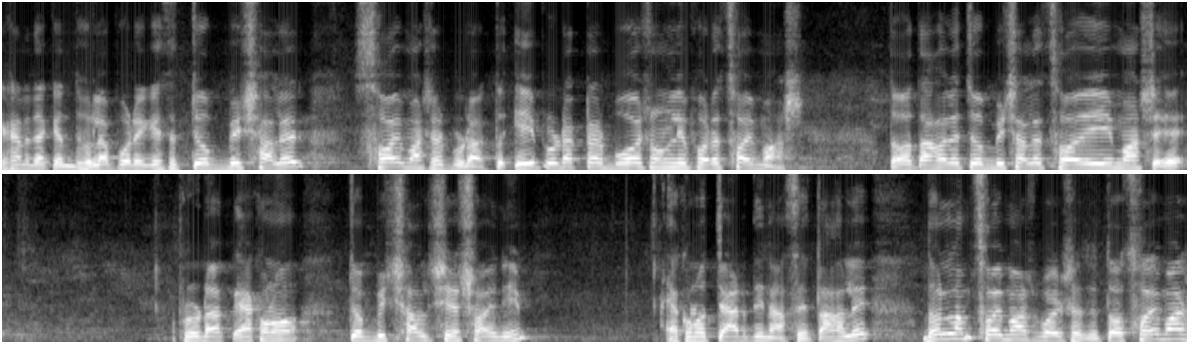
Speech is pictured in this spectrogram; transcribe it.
এখানে দেখেন, ধুলা পড়ে গেছে। চব্বিশ সালের ছয় মাসের প্রোডাক্ট তো এই প্রোডাক্টটার বয়স অনলি ফরে ছয় মাস। তো তাহলে চব্বিশ সালে ছয় মাসে প্রোডাক্ট এখনও চব্বিশ সাল শেষ হয়নি। এখনও চার দিন আছে। তাহলে ধরলাম ছয় মাস বয়স আছে। তো ছয় মাস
